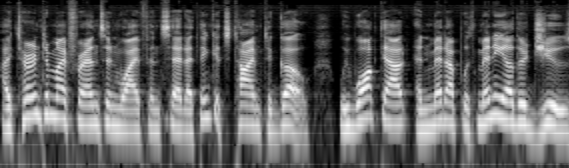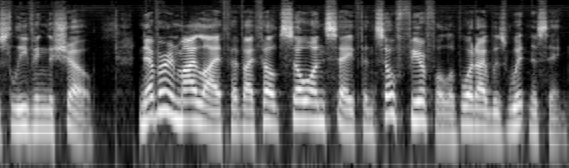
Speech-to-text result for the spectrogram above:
I turned to my friends and wife and said, I think it's time to go. We walked out and met up with many other Jews leaving the show. Never in my life have I felt so unsafe and so fearful of what I was witnessing.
